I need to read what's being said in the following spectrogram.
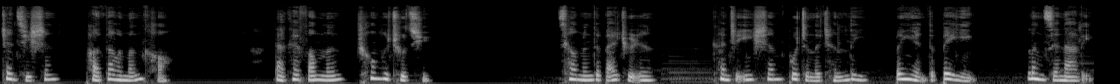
站起身跑到了门口，打开房门冲了出去。敲门的白主任看着衣衫不整的陈丽奔远的背影，愣在那里。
